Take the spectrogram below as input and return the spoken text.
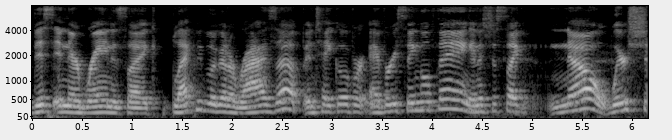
this in their brain is like Black people are gonna rise up and take over every single thing, and it's just like, no, we're sh-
